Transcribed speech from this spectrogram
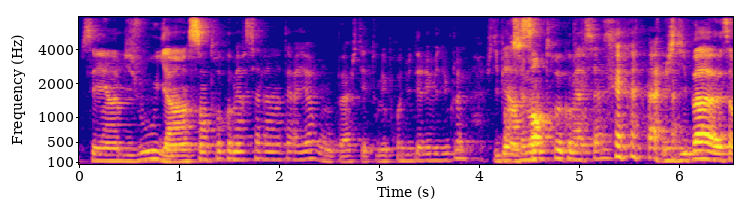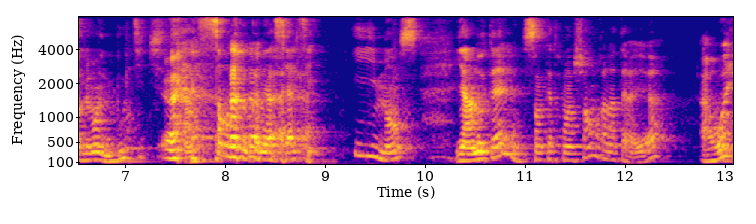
C'est un bijou. Il y a un centre commercial à l'intérieur où on peut acheter tous les produits dérivés du club. Je dis bien Forcément. un centre commercial. je dis pas simplement une boutique. Un centre commercial. C'est immense. Il y a un hôtel, 180 chambres à l'intérieur. Ah ouais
